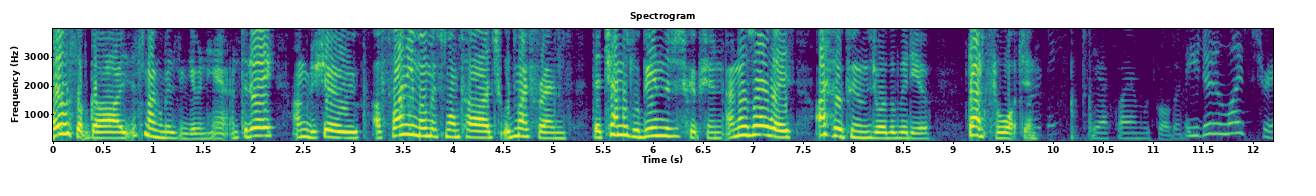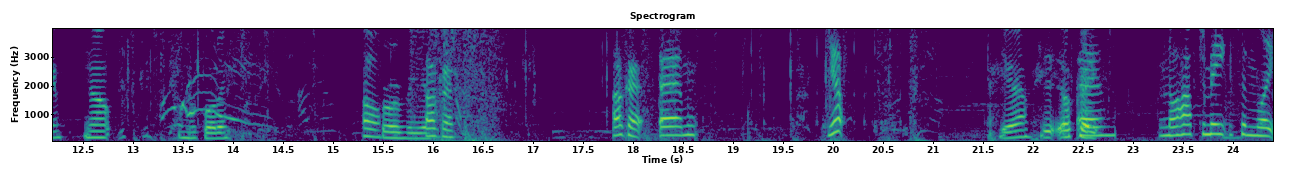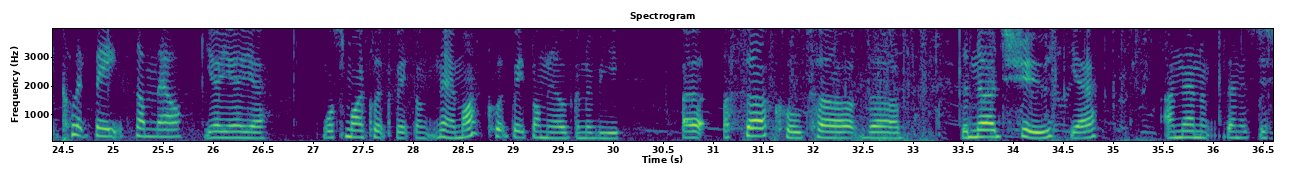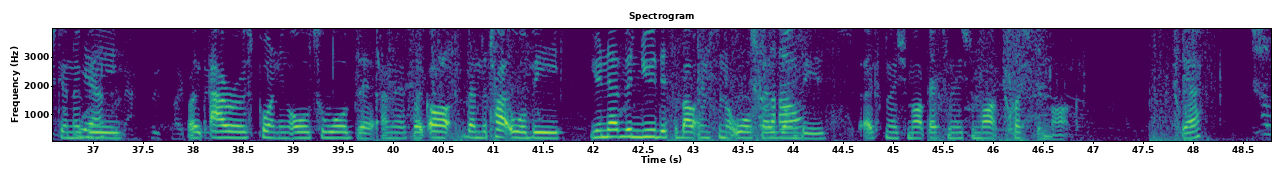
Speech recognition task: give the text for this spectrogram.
Hey what's up guys, it's Michael Amazing Given here and today I'm going to show you a funny moments montage with my friends. Their channels will be in the description and as always, I hope you enjoy the video. Thanks for watching. Yes, I am recording. Are you doing a live stream? No, I'm recording. Oh. For a video. Okay. Okay. Um. Yep. Yeah? Okay. Um, and I'll have to make some like clickbait thumbnail. Yeah, yeah, yeah. What's my clickbait thumb? No, my clickbait thumbnail is going to be a, a circle to the the nerd's shoe, yeah, and then then it's just going to Yeah. be like arrows pointing all towards it, and it's like oh, then the title will be "You never knew this about Infinite Warfare Hello? Zombies!" Exclamation mark! Exclamation mark! Question mark. Yeah,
